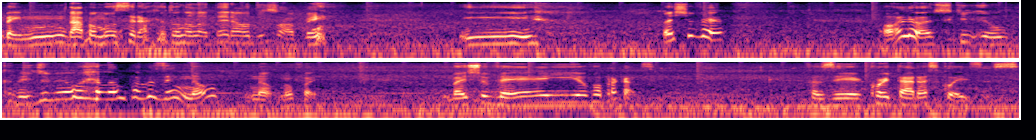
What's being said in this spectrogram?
Bem, não dá pra mostrar que eu tô na lateral do shopping. E vai chover. Olha, eu acho que eu acabei de ver um relâmpagozinho. Não? Não, não foi. Vai chover e eu vou pra casa. Fazer, cortar as coisas.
